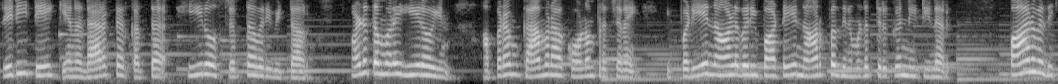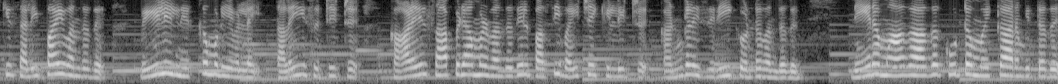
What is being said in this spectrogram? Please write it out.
ரெடி டேக் என டைரக்டர் கத்த ஹீரோ ஸ்டெப் தவறி விட்டார். அடுத்த முறை ஹீரோயின் அப்புறம் கேமரா கோணம் பிரச்சனை. இப்படியே நாலு வரி பாட்டையே நாற்பது நிமிடத்திற்கு நீட்டினர். பார்வதிக்கு சலிப்பாய் வந்தது. வெயிலில் நிற்க முடியவில்லை. தலையை சுற்றிற்று. காலையில் சாப்பிடாமல் வந்ததில் பசி வயிற்றை கிள்ளிற்று கண்களை சிறுகி கொண்டு வந்தது. நேரமாக ஆக கூட்டம் மொய்க்க ஆரம்பித்தது.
